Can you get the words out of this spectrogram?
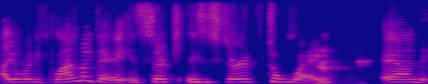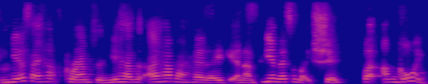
I already planned my day in search in a certain way. Yeah. and yes i have cramps and you have i have a headache and i'm pmsing like shit but i'm going.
